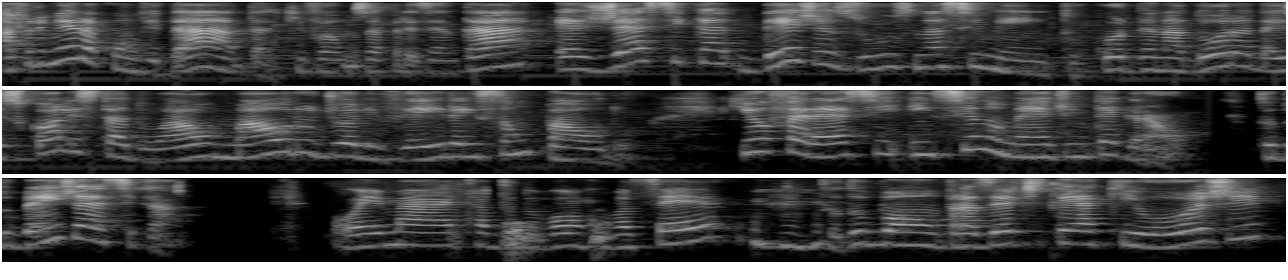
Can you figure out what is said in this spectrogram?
A primeira convidada que vamos apresentar é Jéssica de Jesus Nascimento, coordenadora da Escola Estadual Mauro de Oliveira, em São Paulo, que oferece ensino médio integral. Tudo bem, Jéssica? Oi, Marta, tudo bom com você? Tudo bom, prazer te ter aqui hoje.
